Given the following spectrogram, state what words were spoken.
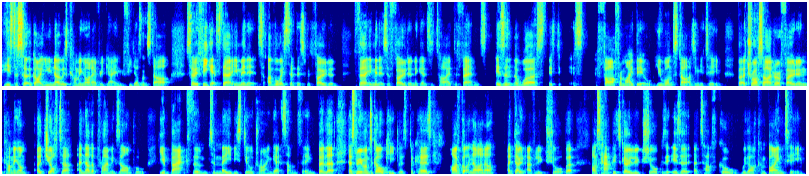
he's the sort of guy you know is coming on every game if he doesn't start. So if he gets 30 minutes, I've always said this with Foden 30 minutes of Foden against a tired defense isn't the worst. It's, it's far from ideal. You want starters in your team. But a Trossard or a Foden coming on, a Jota, another prime example, you back them to maybe still try and get something. But look, let's move on to goalkeepers because I've got Onana. I don't have Luke Shaw, but I was happy to go Luke Shaw because it is a, a tough call with our combined team.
